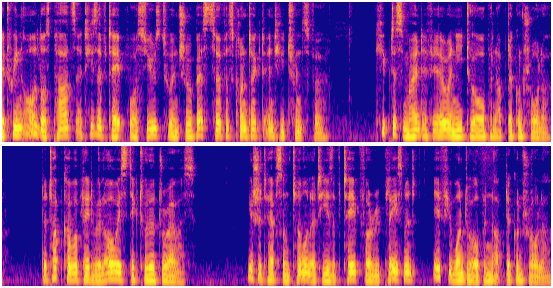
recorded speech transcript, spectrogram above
Between all those parts, adhesive tape was used to ensure best surface contact and heat transfer. Keep this in mind if you ever need to open up the controller. The top cover plate will always stick to the drivers. You should have some tone adhesive tape for replacement if you want to open up the controller.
